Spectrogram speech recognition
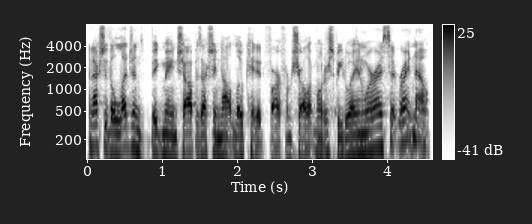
And actually, the Legends big main shop is actually not located far from Charlotte Motor Speedway and where I sit right now.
